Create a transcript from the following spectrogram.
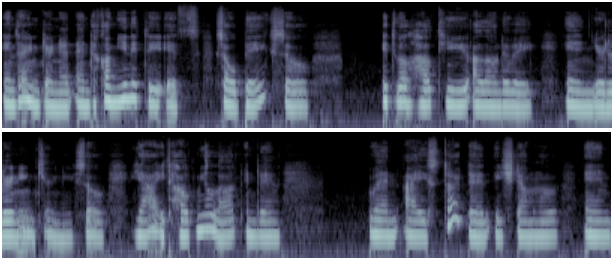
in the internet and the community is so big so it will help you along the way in your learning journey. So yeah it helped me a lot. And then when i started html and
